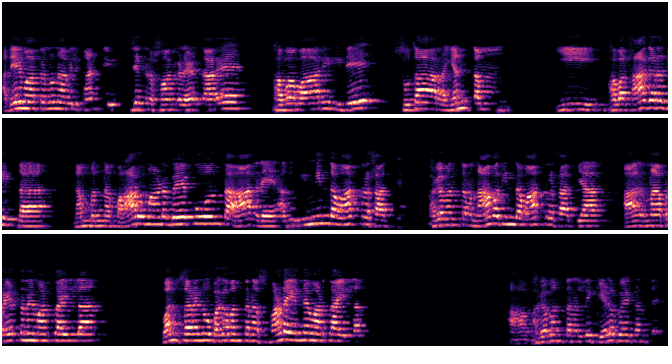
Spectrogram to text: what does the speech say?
ಅದೇ ಮಾತನ್ನು ನಾವಿಲ್ಲಿ ಕಾಣ್ತೀವಿ. ವಿಜೇಂದ್ರ ಸ್ವಾಮಿಗಳು ಹೇಳ್ತಾರೆ, ಭವವಾರಿ ನಿದೆ ಸುತಾರಯಂತಂ ಈ ಭವಸಾಗರದಿಂದ ನಮ್ಮನ್ನ ಪಾರು ಮಾಡಬೇಕು ಅಂತ ಆದ್ರೆ ಅದು ನಿನ್ನಿಂದ ಮಾತ್ರ ಸಾಧ್ಯ. ಭಗವಂತನ ನಾಮದಿಂದ ಮಾತ್ರ ಸಾಧ್ಯ. ಆದ್ರೆ ನಾ ಪ್ರಯತ್ನನೇ ಮಾಡ್ತಾ ಇಲ್ಲ. ಒಂದ್ಸರನು ಸರಿನೂ ಭಗವಂತನ ಸ್ಮರಣೆಯನ್ನೇ ಮಾಡ್ತಾ ಇಲ್ಲ. ಆ ಭಗವಂತನಲ್ಲಿ ಕೇಳಬೇಕಂತೆ?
